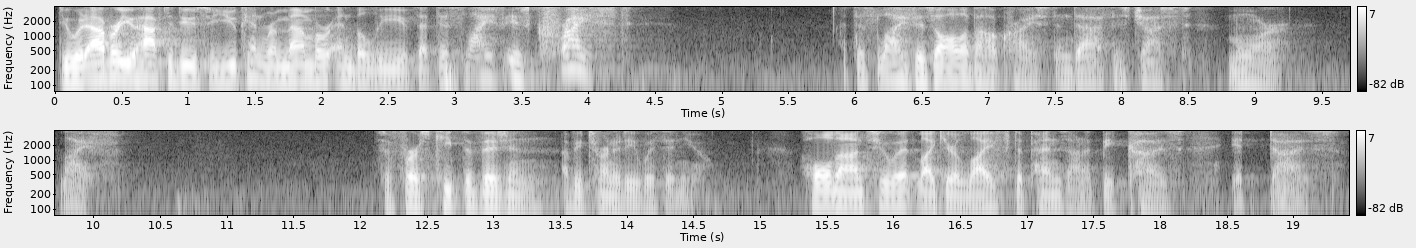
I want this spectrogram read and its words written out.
Do whatever you have to do so you can remember and believe that this life is Christ. That this life is all about Christ and death is just more life. So, first, keep the vision of eternity within you. Hold on to it like your life depends on it because it does.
